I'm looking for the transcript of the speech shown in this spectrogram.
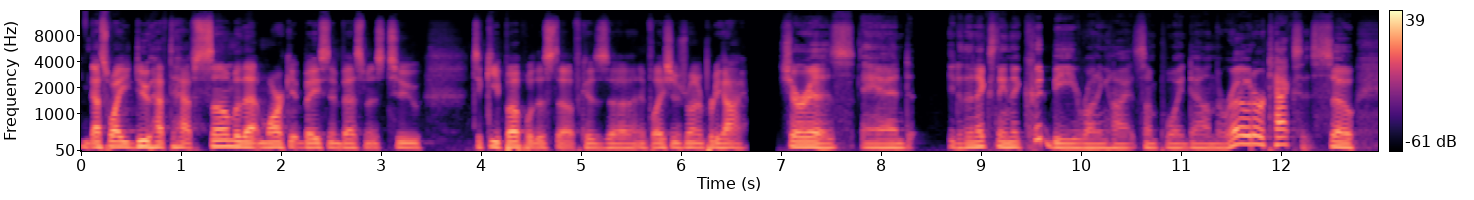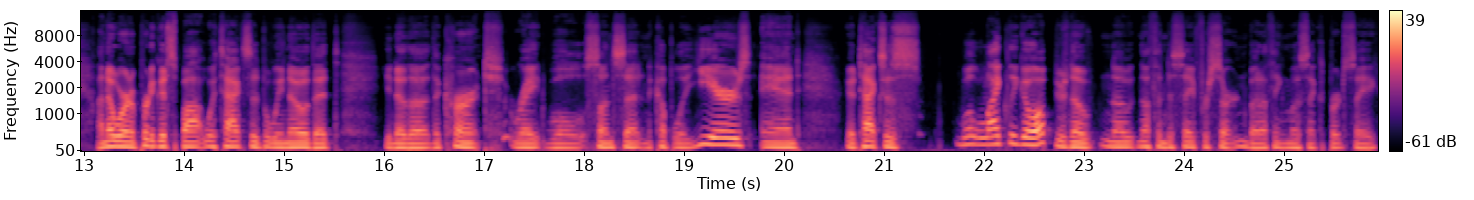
that's why you do have to have some of that market based investments to to keep up with this stuff because uh, inflation is running pretty high. Sure is, and you know the next thing that could be running high at some point down the road are taxes. So I know we're in a pretty good spot with taxes, but we know that you know the the current rate will sunset in a couple of years, and you know taxes will likely go up. There's no no nothing to say for certain, but I think most experts say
